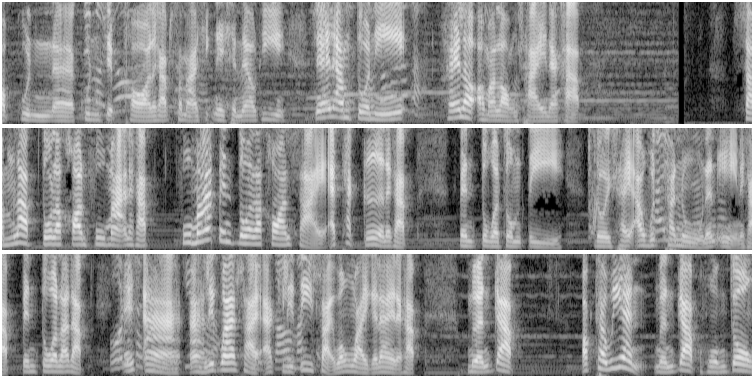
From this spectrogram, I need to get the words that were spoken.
ขอบคุณคุณเจ็บคอนะครับ สมาชิกในช anel ที่แนะนำตัวนี้ให้เราเอามาลองใช้นะครับสำหรับตัวละครฟูมะนะครับ ฟูมะเป็นตัวละครสาย Attacker นะครับ เป็นตัวโจมตี โดยใช้อาวุธธนูนั่นเองนะครับ เป็นตัวระดับ SR อ่าเรียกว่าสาย Agility สายว่องไวก็ได้นะครับ เหมือนกับ Octavian เหมือนกับหวงจง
